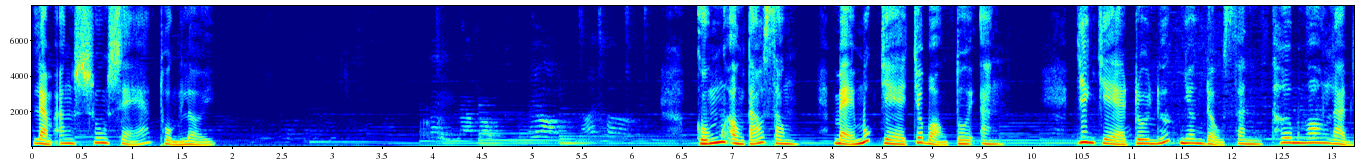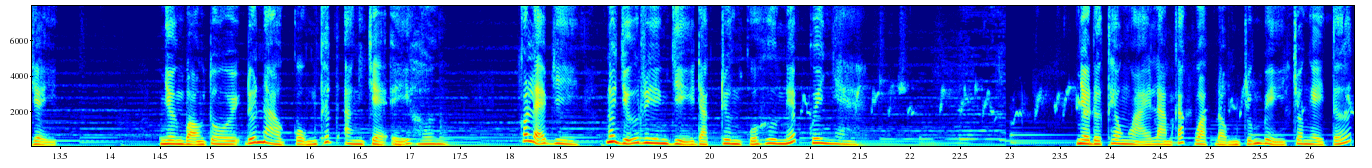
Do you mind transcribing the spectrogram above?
làm ăn suôn sẻ, thuận lợi cúng ông táo xong, mẹ múc chè cho bọn tôi ăn viên chè trôi nước nhân đậu xanh thơm ngon là vậy. Nhưng bọn tôi đứa nào cũng thích ăn chè ỉ hơn. Có lẽ vì nó giữ riêng vị đặc trưng của hương nếp quê nhà. Nhờ được theo ngoại làm các hoạt động chuẩn bị cho ngày Tết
